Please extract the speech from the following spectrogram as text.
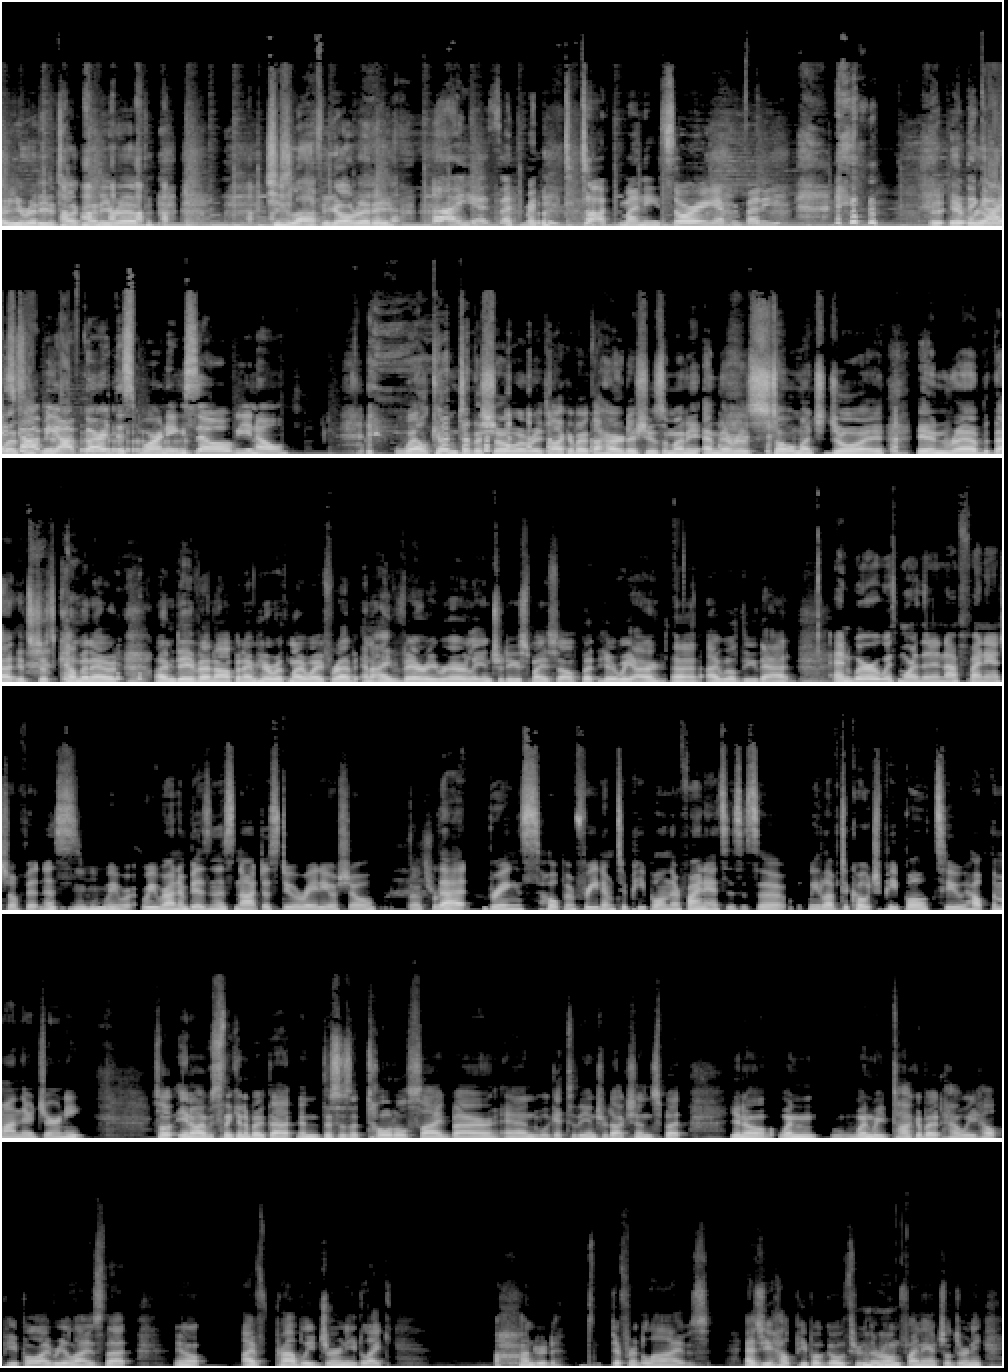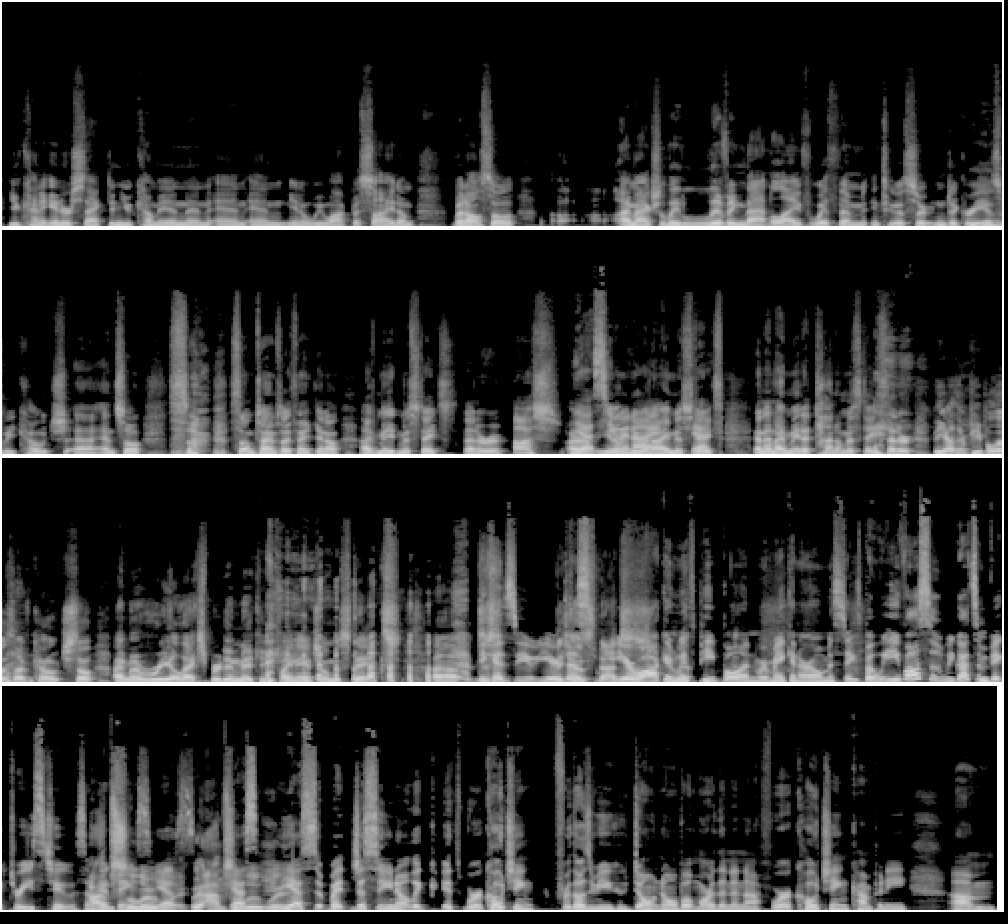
Are you ready to talk money, Reb? She's laughing already. Ah, yes, I'm ready to talk money. Sorry, everybody. It The really guys caught me it- off guard this morning, so you know. Welcome to the show where we talk about the hard issues of money, and there is so much joy in Reb that it's just coming out. I'm Dave Van Opp, and I'm here with my wife Reb, and I very rarely introduce myself, but here we are. Uh, I will do that. And we're with more than enough financial fitness. Mm-hmm. We we run a business, not just do a radio show. That's right. that brings hope and freedom to people and their finances. It's a we love to coach people to help them on their journey. So, you know, I was thinking about that, and this is a total sidebar, and we'll get to the introductions. But, you know, when when we talk about how we help people, I realize that, you know, I've probably journeyed like a hundred different lives. As you help people go through their mm-hmm. own financial journey, you kind of intersect and you come in and and and you know we walk beside them, but also I'm actually living that life with them to a certain degree as we coach. Uh, and so, so sometimes I think, you know, I've made mistakes that are us, or, Yes, you know, you and you and I. I mistakes. And then I've made a ton of mistakes that are the other people as I've coached. So I'm a real expert in making financial mistakes. Uh, Because you, you're because just you're walking with yeah. people, and we're making our own mistakes. But we've also we've got some victories too. Some good Absolutely. things. Yeah, absolutely. Yes. yes. But just so you know, like it's we're a coaching. For those of you who don't know about More Than Enough, we're a coaching company. Um,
